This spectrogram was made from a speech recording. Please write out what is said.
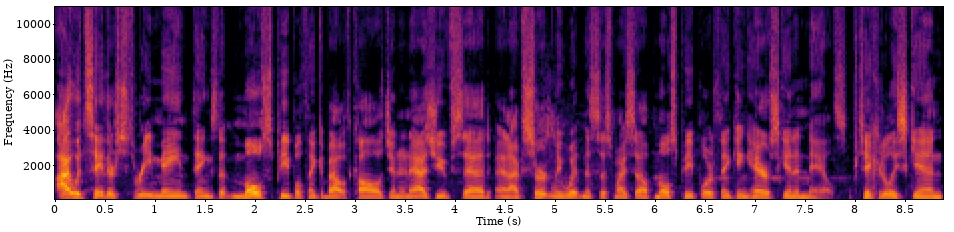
I would say, there's three main things that most people think about with collagen, and as you've said, and I've certainly witnessed this myself, most people are thinking hair, skin, and nails, particularly skin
